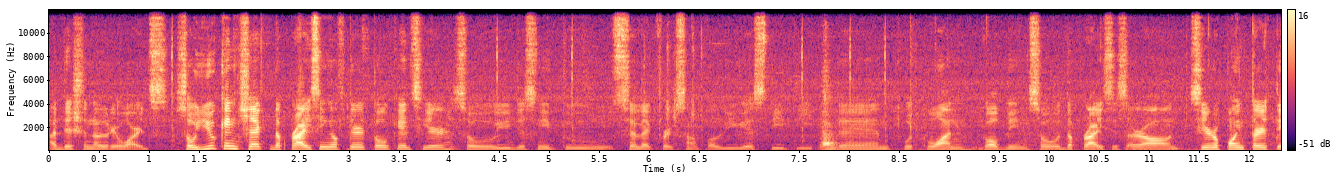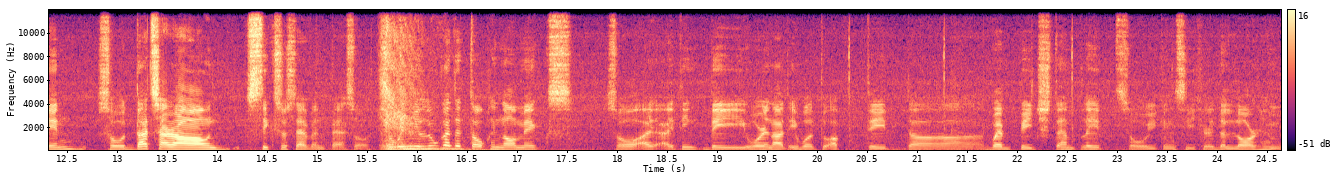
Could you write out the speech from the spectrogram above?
additional rewards. So you can check the pricing of their tokens here. So you just need to select for example USDT and then put one goblin. So the price is around 0.13. So that's around 6 or 7 pesos. So when you look at the tokenomics so I, I think they were not able to update the web page template so you can see here the lorem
